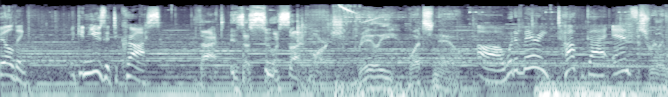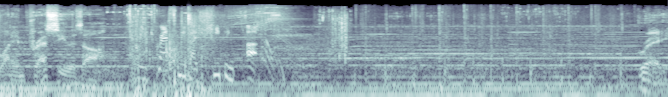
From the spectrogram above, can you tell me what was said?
Building. We can use it to cross. That is a suicide march. Really? What's new? Aw, what a very tough guy and Just really want to impress you, is all. impress me by keeping up. Ray,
